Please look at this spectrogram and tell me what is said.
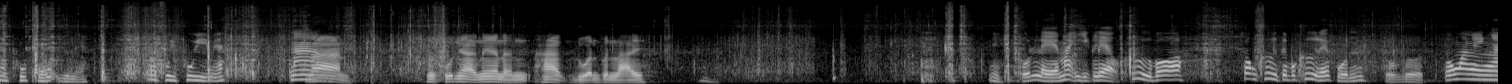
มันผู้ผู้อยู่ไหมมันพุยพุยๆไหมน่าน่านคือคุดยากเนี่ยนั่นหากดวนเพิ่นหลายนี่ฝนแหลมาอีกแล้ว คือบ่ส่งคือแต่บ่คือได้ฝนตกเลิศลงมาไงไง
